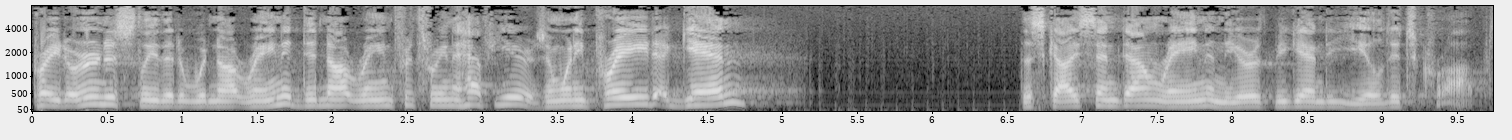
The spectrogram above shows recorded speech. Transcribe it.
prayed earnestly that it would not rain, it did not rain for three and a half years. And when he prayed again, the sky sent down rain and the earth began to yield its crop.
